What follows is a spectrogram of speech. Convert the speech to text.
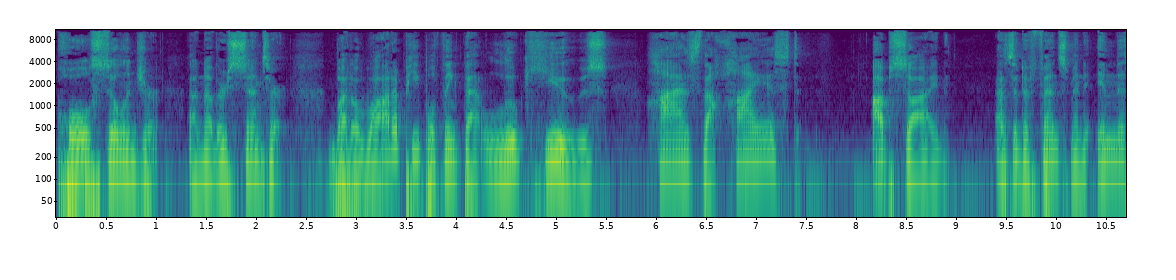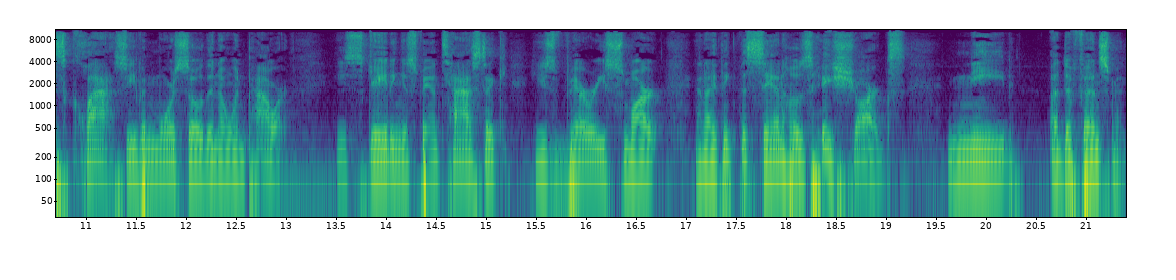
Cole Sillinger, another center. But a lot of people think that Luke Hughes has the highest upside as a defenseman in this class, even more so than Owen Power. His skating is fantastic. He's very smart. And I think the San Jose Sharks need a defenseman.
